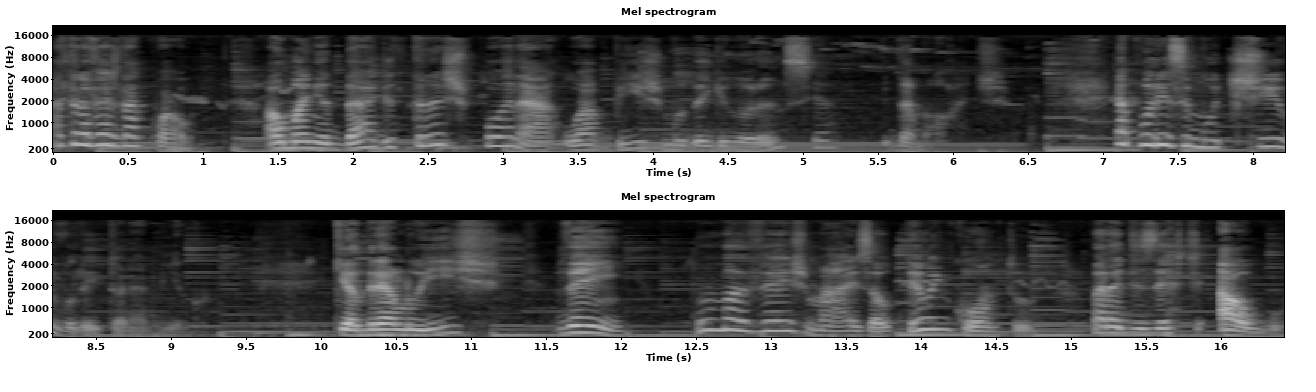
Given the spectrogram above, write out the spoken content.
através da qual a humanidade transporá o abismo da ignorância da morte. É por esse motivo, leitor amigo, que André Luiz vem uma vez mais ao teu encontro para dizer-te algo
